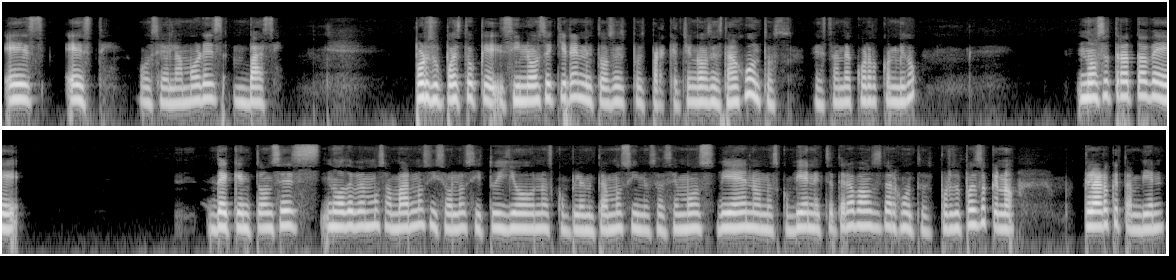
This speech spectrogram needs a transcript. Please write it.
es este. O sea, el amor es base. Por supuesto que si no se quieren, entonces, pues, ¿para qué chingados están juntos? ¿Están de acuerdo conmigo? No se trata de de que entonces no debemos amarnos y solo si tú y yo nos complementamos y nos hacemos bien o nos conviene, etcétera, vamos a estar juntos. Por supuesto que no. Claro que también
